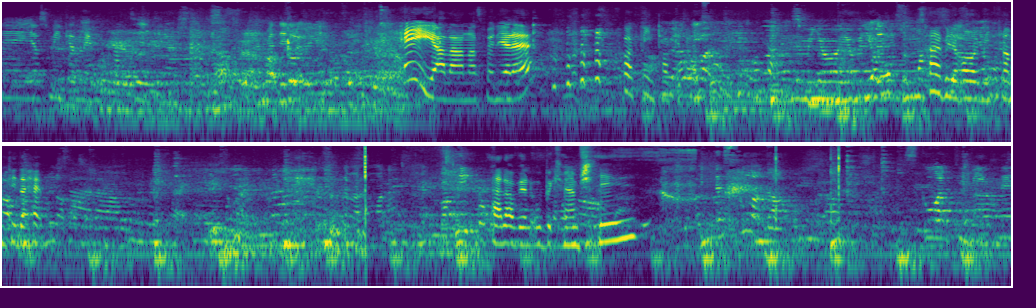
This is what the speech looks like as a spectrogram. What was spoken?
Nej, jag sminkade mig på praktiken Men det är lugnt. Hej alla Annas följare! Vad fint taket det så här vill jag ha mitt framtida hem. Här har vi en obekväm tjej. Skål till min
